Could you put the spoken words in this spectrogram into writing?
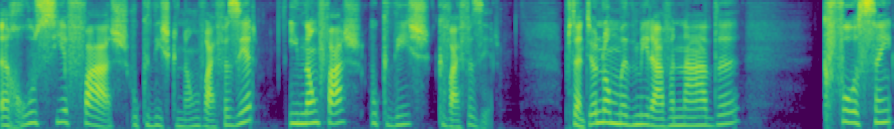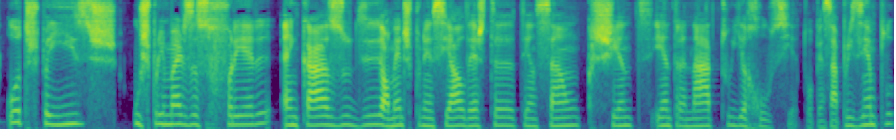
a Rússia faz o que diz que não vai fazer e não faz o que diz que vai fazer. Portanto, eu não me admirava nada que fossem outros países os primeiros a sofrer em caso de aumento exponencial desta tensão crescente entre a NATO e a Rússia. Estou a pensar, por exemplo,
